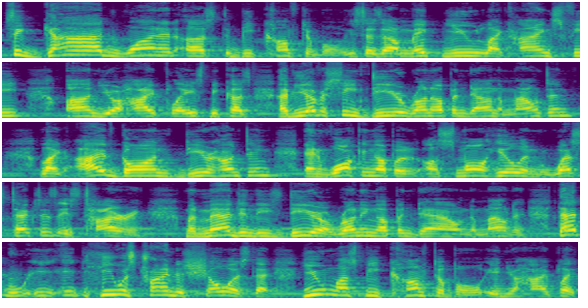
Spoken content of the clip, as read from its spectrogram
See, God wanted us to be comfortable. He says, I'll make you like hinds feet on your high place because have you ever seen deer run up and down the mountain? Like I've gone deer hunting and walking up a, a small hill in West Texas is tiring. But imagine these deer are running up and down the mountain. That it, he was trying to show us that you must be comfortable in your high place.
